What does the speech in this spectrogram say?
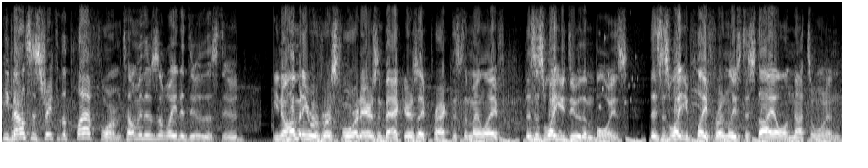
he bounces straight to the platform. Tell me there's a way to do this, dude. You know how many reverse forward airs and back airs I practiced in my life? This is why you do them, boys. This is why you play friendlies to style and not to win.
